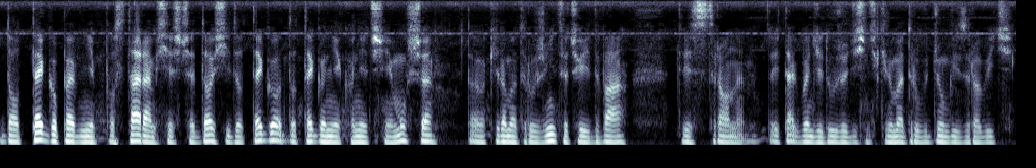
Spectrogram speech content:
Do tego pewnie postaram się jeszcze dojść i do tego, do tego niekoniecznie muszę. To kilometr różnicy, czyli dwa, dwie strony. To i tak będzie dużo 10 km w dżungli zrobić.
